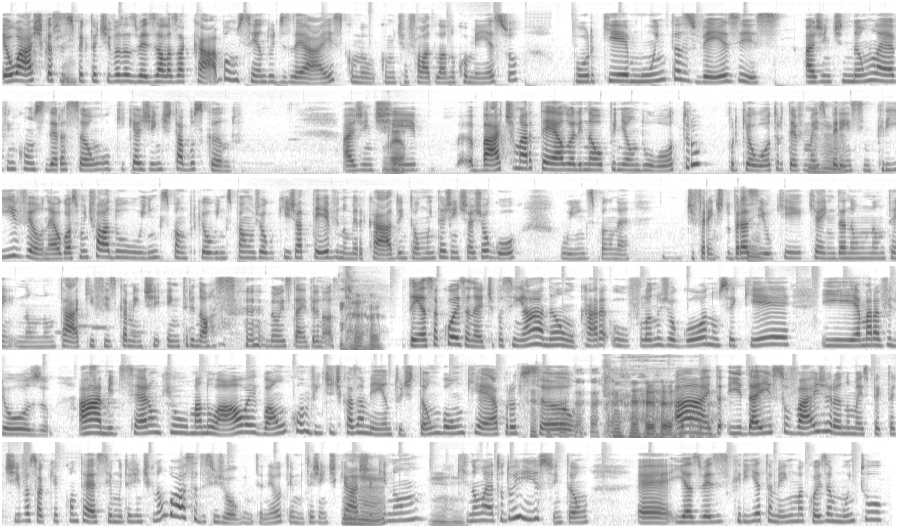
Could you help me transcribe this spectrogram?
Eu acho que essas Sim. expectativas, às vezes, elas acabam sendo desleais, como eu, como eu tinha falado lá no começo, porque muitas vezes a gente não leva em consideração o que, que a gente está buscando. A gente é. bate o martelo ali na opinião do outro, porque o outro teve uma uhum. experiência incrível, né? Eu gosto muito de falar do Wingspan, porque o Wingspan é um jogo que já teve no mercado, então muita gente já jogou o Wingspan, né? Diferente do Brasil, que, que ainda não, não, tem, não, não tá aqui fisicamente entre nós. não está entre nós. tem essa coisa, né? Tipo assim, ah, não, o cara, o fulano jogou não sei o quê e é maravilhoso. Ah, me disseram que o manual é igual um convite de casamento, de tão bom que é a produção. ah, então, e daí isso vai gerando uma expectativa, só que acontece, tem muita gente que não gosta desse jogo, entendeu? Tem muita gente que uhum. acha que não, uhum. que não é tudo isso. Então, é, e às vezes cria também uma coisa muito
